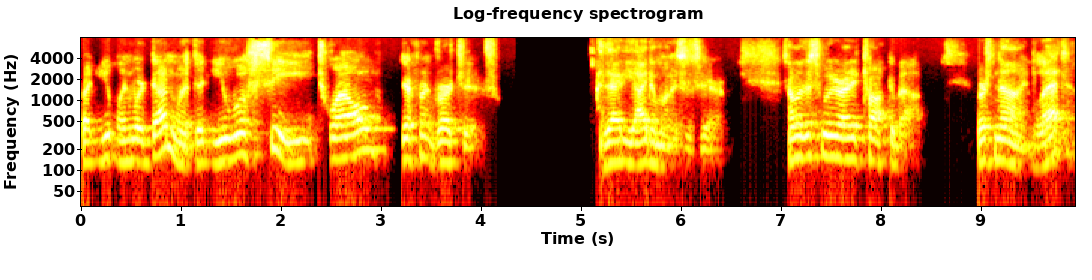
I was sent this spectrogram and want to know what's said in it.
But you, when we're done with it, you will see 12 different virtues that he itemizes here. Some of this we already talked about. Verse 9 let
